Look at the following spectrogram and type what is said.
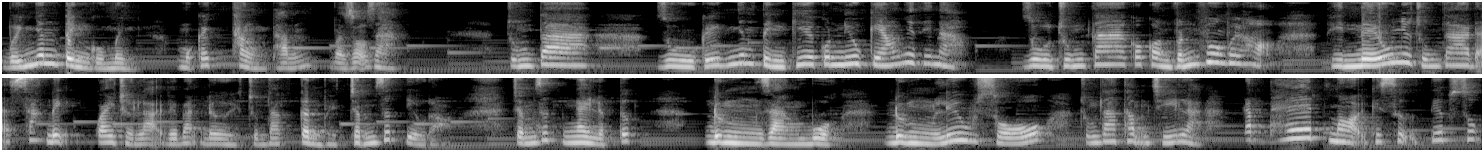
với nhân tình của mình một cách thẳng thắn và rõ ràng. Chúng ta dù cái nhân tình kia có níu kéo như thế nào dù chúng ta có còn vấn vương với họ thì nếu như chúng ta đã xác định quay trở lại với bạn đời chúng ta cần phải chấm dứt điều đó chấm dứt ngay lập tức đừng ràng buộc đừng lưu số chúng ta thậm chí là cắt hết mọi cái sự tiếp xúc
